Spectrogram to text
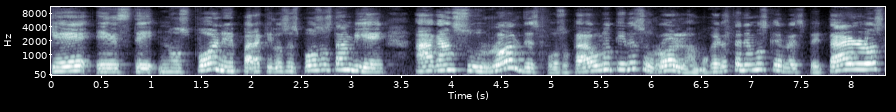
que este, nos pone para que los esposos también hagan su rol de esposo. Cada uno tiene su rol. Las mujeres tenemos que respetarlos,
